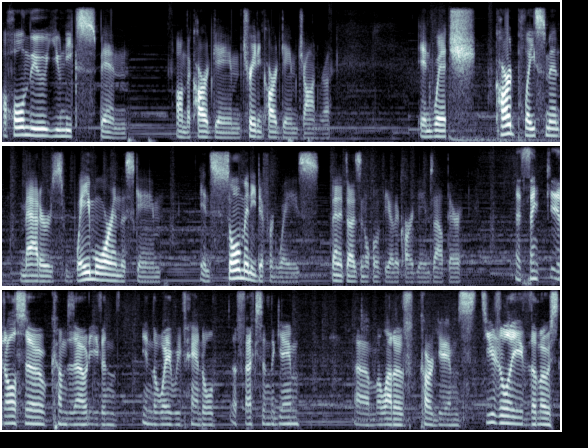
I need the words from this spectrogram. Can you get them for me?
a whole new unique spin on the card game, trading card game genre, in which card placement matters way more in this game in so many different ways than it does in all of the other card games out there. I think it also comes out even in the way we've handled effects in the game. Um, a lot of card games, it's usually the most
